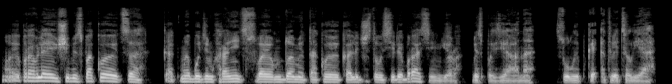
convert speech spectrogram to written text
«Мой управляющий беспокоится, как мы будем хранить в своем доме такое количество серебра, сеньор Веспазиано», — с улыбкой ответил я.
